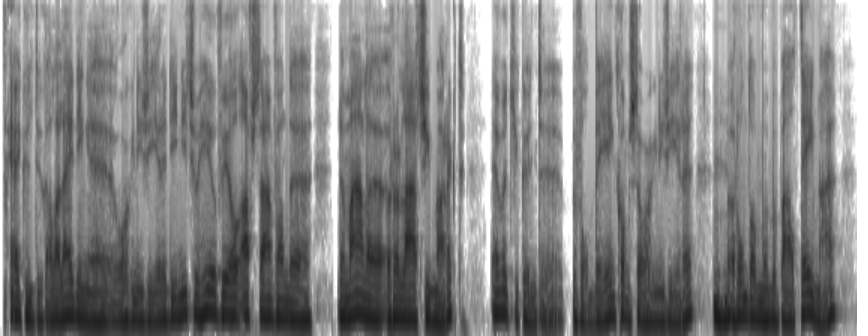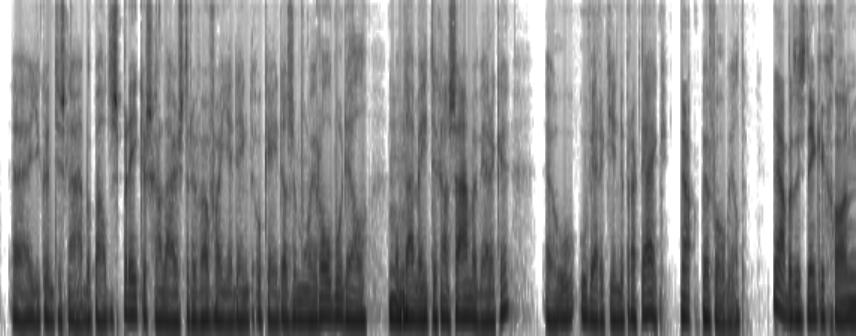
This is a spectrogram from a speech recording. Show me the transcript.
je kunt natuurlijk allerlei dingen organiseren die niet zo heel veel afstaan van de normale relatiemarkt. Want je kunt uh, bijvoorbeeld bijeenkomsten organiseren mm-hmm. rondom een bepaald thema. Uh, je kunt dus naar bepaalde sprekers gaan luisteren waarvan je denkt, oké, okay, dat is een mooi rolmodel om daarmee te gaan samenwerken. Uh, hoe, hoe werkt je in de praktijk, ja. bijvoorbeeld? Ja, maar dat is denk ik gewoon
